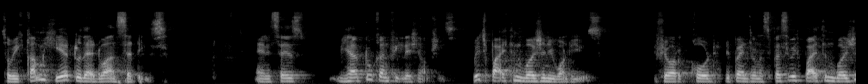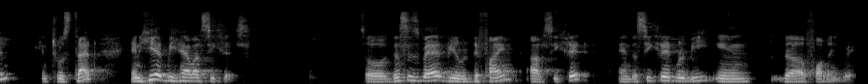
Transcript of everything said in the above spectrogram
So we come here to the advanced settings and it says we have two configuration options. Which Python version you want to use? If your code depends on a specific Python version, you can choose that. And here we have our secrets. So this is where we will define our secret and the secret will be in the following way.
